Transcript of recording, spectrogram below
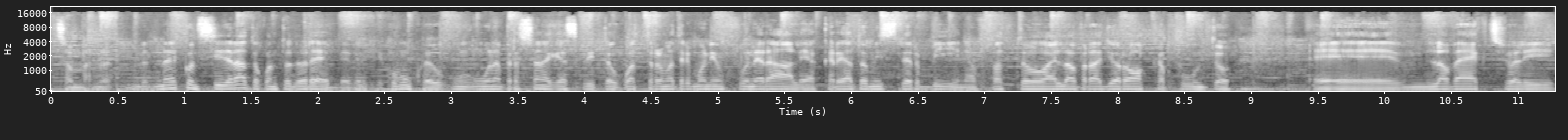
insomma non è considerato quanto dovrebbe perché comunque un- una persona che ha scritto quattro matrimoni e un funerale ha creato Mr. Bean ha fatto I Love Radio Rock appunto e Love Actually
